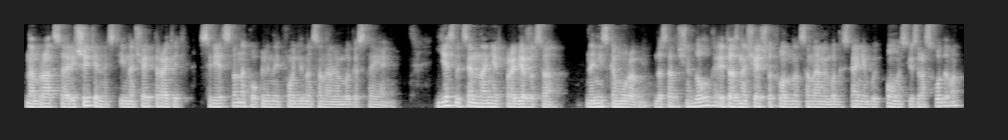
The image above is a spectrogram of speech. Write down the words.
набраться решительности и начать тратить средства, накопленные в Фонде национального благосостояния. Если цены на нефть продержатся на низком уровне достаточно долго. Это означает, что фонд национального благосостояния будет полностью израсходован.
